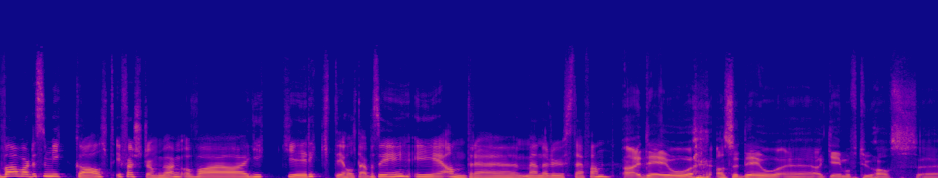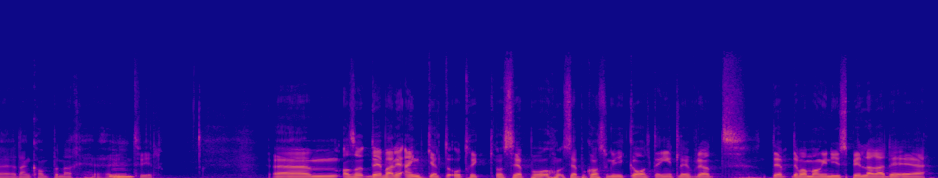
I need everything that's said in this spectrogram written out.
Hva var det som gikk galt i første omgang, og hva gikk riktig, holdt jeg på å si, i andre, mener du, Stefan? Nei, det er jo, altså, det er jo uh, a game of two halves, uh, den kampen der, uh, uten mm. tvil. Um, altså, det er veldig enkelt å, trykke, å, se på, å, se på, hva som gikk galt, egentlig. For det, det, var mange nye spillere. Det er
